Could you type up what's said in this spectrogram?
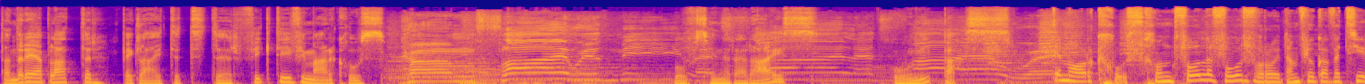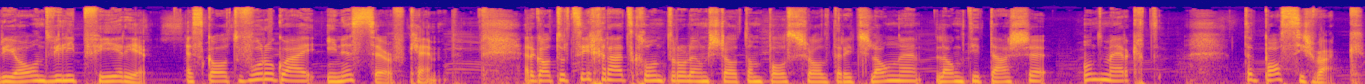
Andrea Blatter begleitet der fiktive Markus auf seiner Reise ohne Pass. Der Markus kommt voller Vorfreude am Flughafen Zürich an und will in die Ferien. Es geht auf Uruguay in ein Surfcamp. Er geht durch die Sicherheitskontrolle und steht am Passschalter in die Schlange, langt die Tasche und merkt, der Pass ist weg.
